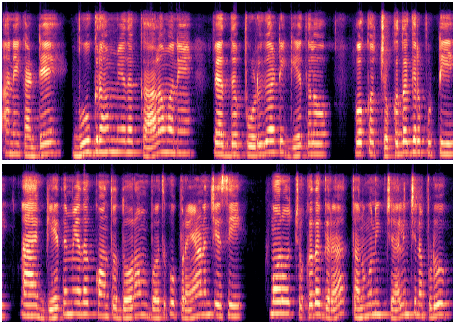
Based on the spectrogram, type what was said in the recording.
అనే కంటే భూగ్రహం మీద కాలం అనే పెద్ద పొడుగాటి గీతలో ఒక చుక్క దగ్గర పుట్టి ఆ గీత మీద కొంత దూరం బతుకు ప్రయాణం చేసి మరో చుక్క దగ్గర తనువుని చాలించినప్పుడు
